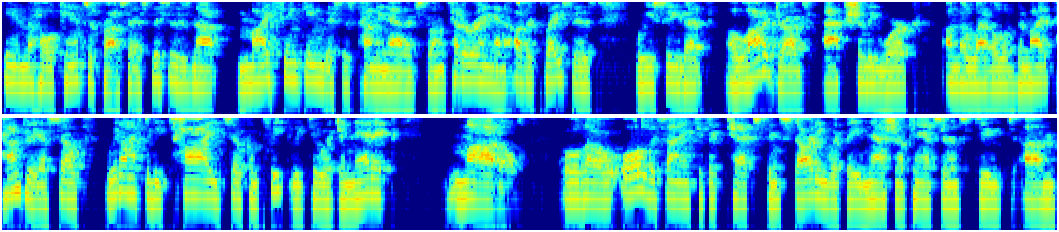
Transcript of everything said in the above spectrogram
in the whole cancer process. This is not my thinking. This is coming out of Sloan Kettering and other places where you see that a lot of drugs actually work on the level of the mitochondria. So we don't have to be tied so completely to a genetic model. Although all the scientific texts, and starting with the National Cancer Institute um,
